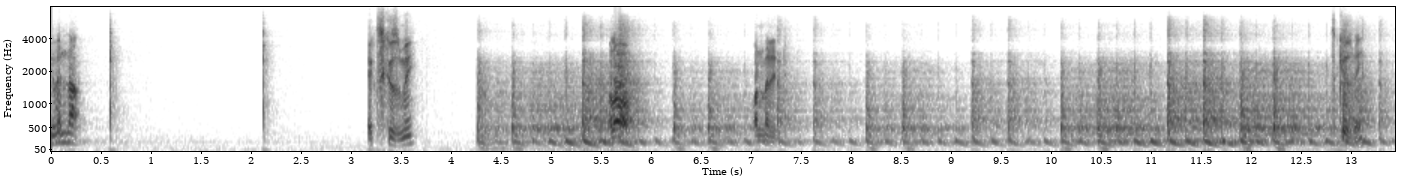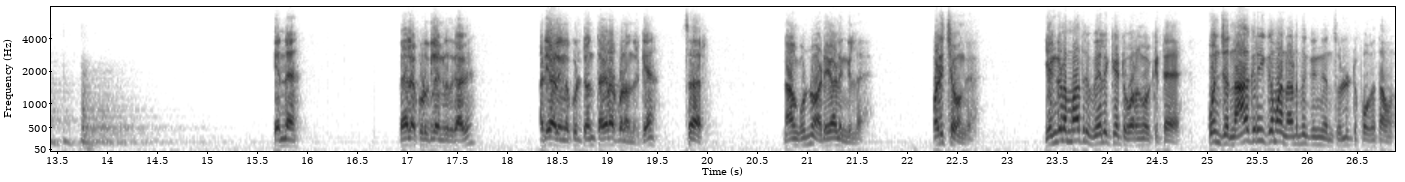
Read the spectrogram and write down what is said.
இவன் தான் excuse me hello one minute excuse me என்ன? வேலை கொடுக்கலங்கிறதுக்காக? அடியாளுங்களை கூட்டிட்டு வந்து தகராறு பண்ண வந்திருக்கேன்? சார். நாங்க ஒன்றும் அடையாளங்க இல்ல. படிச்சவங்க. எங்களை மாதிரி வேலை கேட்டு வரவங்க கிட்ட கொஞ்சம் நாகரிகமா நடந்துக்குங்கன்னு சொல்லிட்டு போகத்தான்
